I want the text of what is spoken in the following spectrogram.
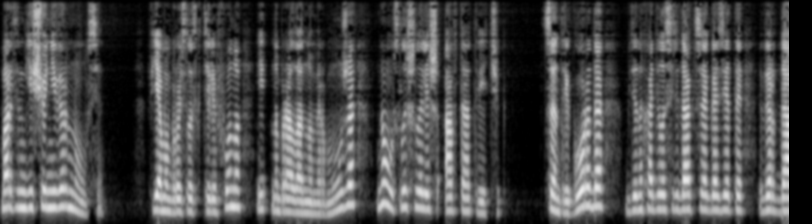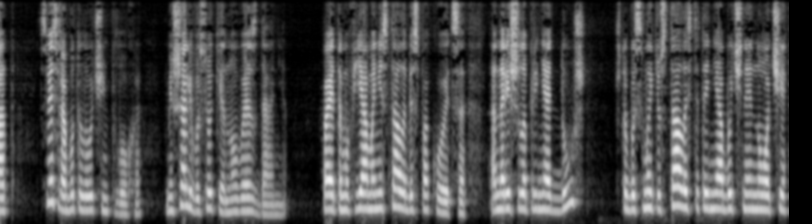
Мартин еще не вернулся. Фьяма бросилась к телефону и набрала номер мужа, но услышала лишь автоответчик. В центре города, где находилась редакция газеты «Вердат», связь работала очень плохо, мешали высокие новые здания. Поэтому Фьяма не стала беспокоиться. Она решила принять душ, чтобы смыть усталость этой необычной ночи,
